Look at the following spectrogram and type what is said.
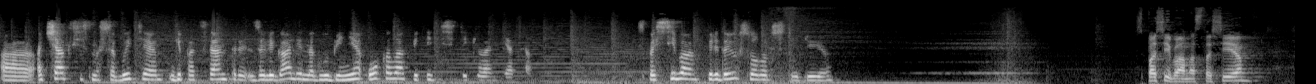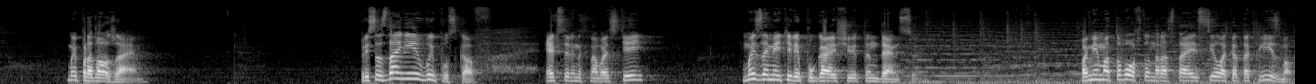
а, очаг сейсмособытия, гипоцентры залегали на глубине около 50 километров. Спасибо. Передаю слово в студию. Спасибо, Анастасия. Мы продолжаем. При создании выпусков экстренных новостей мы заметили пугающую тенденцию. Помимо того, что нарастает сила катаклизмов,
